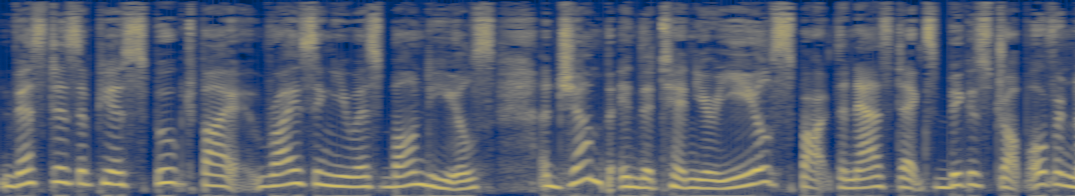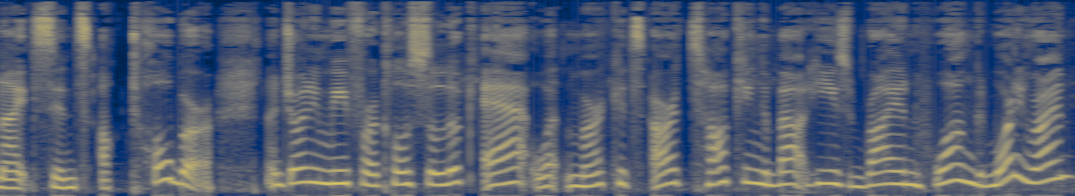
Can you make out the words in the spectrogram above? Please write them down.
Investors appear spooked by rising U.S. bond yields. A jump in the 10-year yield sparked the Nasdaq's biggest drop overnight since October. Now joining me for a closer look at what markets are talking about, he's Ryan Huang. Good morning, Ryan.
